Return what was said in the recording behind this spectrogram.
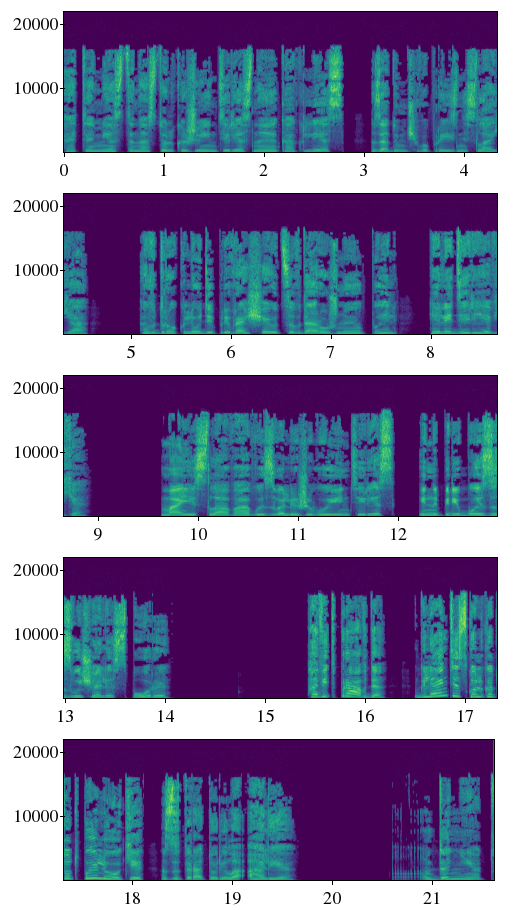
«Это место настолько же интересное, как лес», — задумчиво произнесла я. «Вдруг люди превращаются в дорожную пыль, или деревья? Мои слова вызвали живой интерес, и наперебой зазвучали споры. «А ведь правда, гляньте, сколько тут пылюки!» — затараторила Алия. «Да нет,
